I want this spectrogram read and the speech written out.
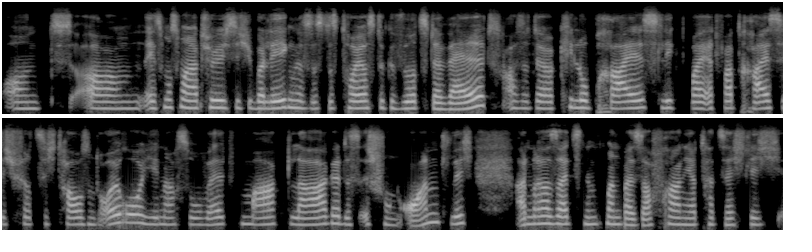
Und ähm, jetzt muss man natürlich sich überlegen, das ist das teuerste Gewürz der Welt. Also der Kilopreis liegt bei etwa 30, 40.000 Euro, je nach so Weltmarktlage. Das ist schon ordentlich. Andererseits nimmt man bei Safran ja tatsächlich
